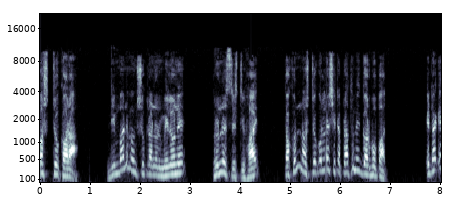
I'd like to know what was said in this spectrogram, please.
নষ্ট করা। ডিম্বাণ এবং শুক্রাণুর মিলনে ভ্রূণের সৃষ্টি হয়, তখন নষ্ট করলে সেটা প্রাথমিক গর্ভপাত। এটাকে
